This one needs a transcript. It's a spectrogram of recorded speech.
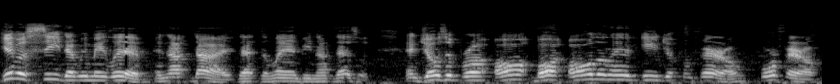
Give us seed that we may live and not die, that the land be not desolate. And Joseph brought all, bought all the land of Egypt from Pharaoh, for Pharaoh,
